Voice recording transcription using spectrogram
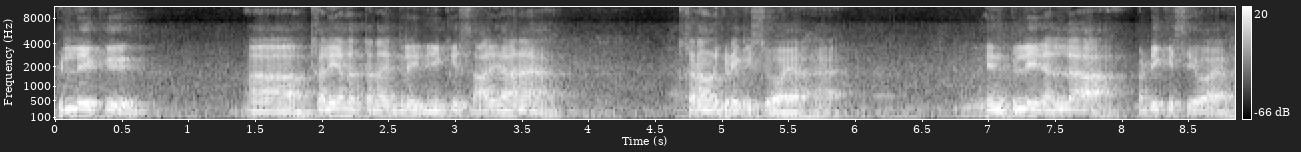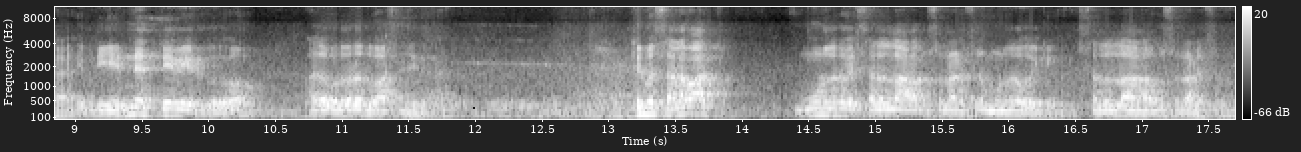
பிள்ளைக்கு கல்யாண தடங்களை நீக்கி சாலையான கணவன் கிடைக்க செய்வாயாக என் பிள்ளை நல்லா படிக்க செய்வாயாக இப்படி என்ன தேவை இருக்குதோ அதை ஒரு தடவை துவா செஞ்சுக்கிறேன். திரும்ப செலவாத் மூணு தடவை செல்லல்லாலம் சொல்லாலும் மூணு தடவை வைக்கணும் செல்லல்லாலும் சொல்லாலும்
